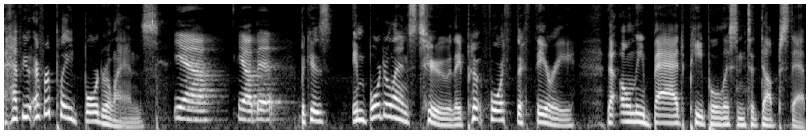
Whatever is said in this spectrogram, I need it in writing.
Have you ever played Borderlands? Yeah, yeah, a bit. Because in Borderlands 2, they put forth the theory that only bad people listen to dubstep.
